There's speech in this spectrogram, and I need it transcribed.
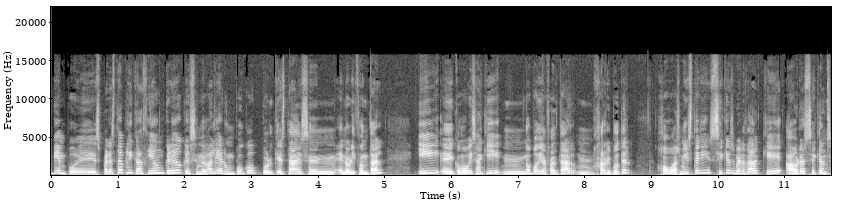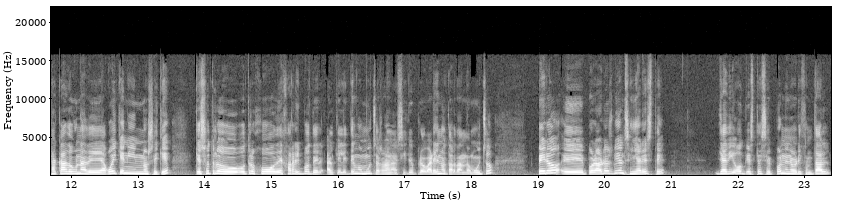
Bien, pues para esta aplicación creo que se me va a liar un poco porque esta es en, horizontal y eh, como veis aquí mm, no podía faltar mm, Harry Potter, Hogwarts Mystery. Sí que es verdad que ahora sé que han sacado una de Awakening no sé qué, que es otro, otro juego de Harry Potter al que le tengo muchas ganas y que probaré no tardando mucho. Pero eh, por ahora os voy a enseñar este. Ya digo que este se pone en horizontal,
